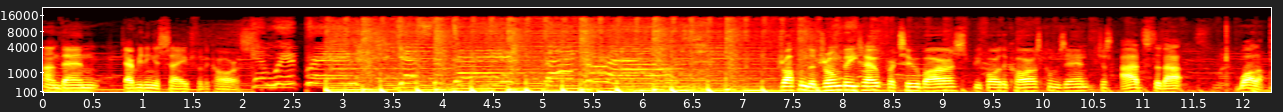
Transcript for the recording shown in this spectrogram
And then everything is saved for the chorus. Dropping the drum beat out for two bars before the chorus comes in just adds to that wallop.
